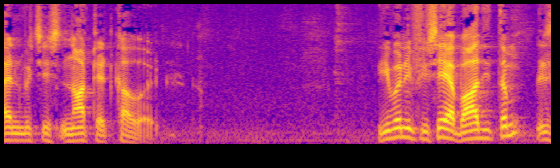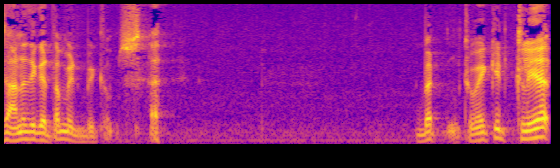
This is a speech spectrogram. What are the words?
and which is not yet covered. Even if you say abaditam, this is anadigatam, it becomes. but to make it clear,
